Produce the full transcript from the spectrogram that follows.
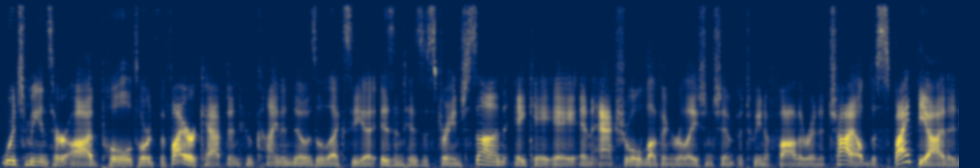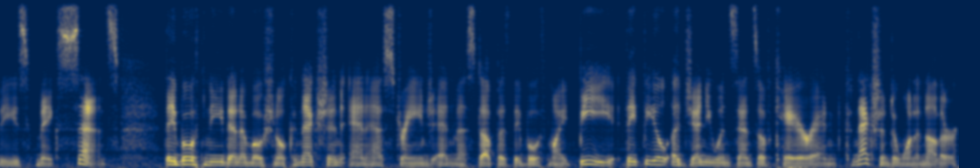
which means her odd pull towards the fire captain, who kind of knows Alexia isn't his estranged son, aka an actual loving relationship between a father and a child, despite the oddities, makes sense. They both need an emotional connection, and as strange and messed up as they both might be, they feel a genuine sense of care and connection to one another.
